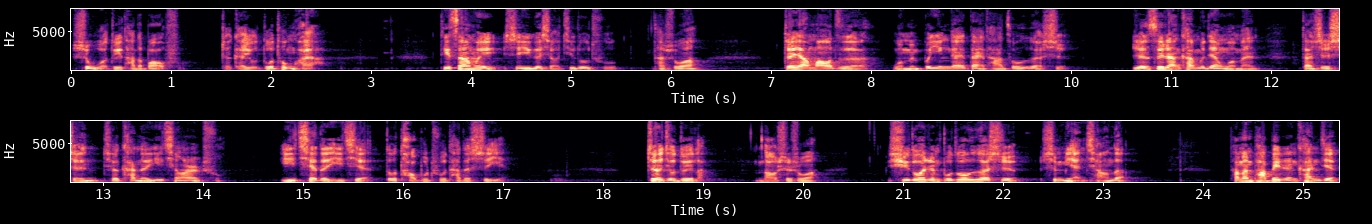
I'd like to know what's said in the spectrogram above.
是我对他的报复，这该有多痛快啊！”第三位是一个小基督徒，他说：“这样帽子，我们不应该戴它做恶事。”人虽然看不见我们，但是神却看得一清二楚，一切的一切都逃不出他的视野。这就对了。老实说，许多人不做恶事是勉强的，他们怕被人看见，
